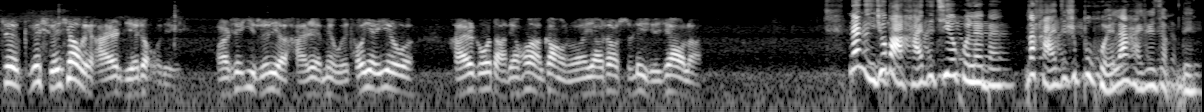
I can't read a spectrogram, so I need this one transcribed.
这搁学校给孩子接走的，而且一直也孩子也没回。头些日子孩子给我打电话，告诉我说要上私立学校了。那你就把孩子接回来呗。那孩子是不回来还是怎么的？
